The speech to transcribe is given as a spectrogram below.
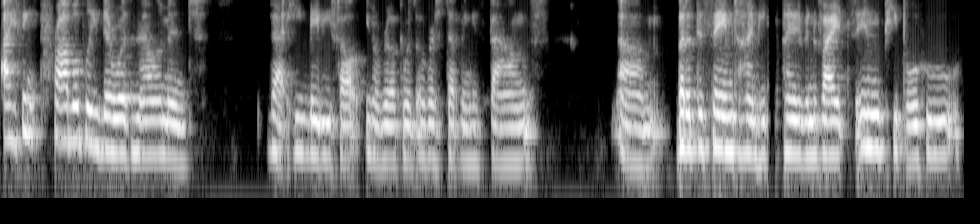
I think probably there was an element that he maybe felt, you know, Rilke was overstepping his bounds. Um, but at the same time, he kind of invites in people who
